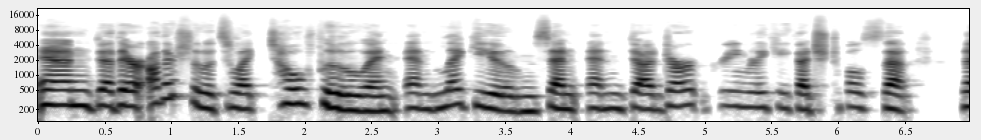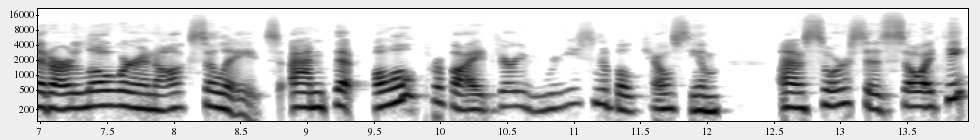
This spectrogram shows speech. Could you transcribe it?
And uh, there are other foods like tofu and, and legumes and, and uh, dark green leafy vegetables that, that are lower in oxalates and that all provide very reasonable calcium uh, sources. So I think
